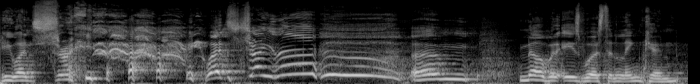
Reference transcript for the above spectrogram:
He went straight. he went straight there. Um, no, but it is worse than Lincoln.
